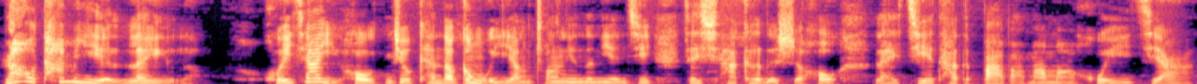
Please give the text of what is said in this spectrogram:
然后他们也累了。回家以后，你就看到跟我一样壮年的年纪，在下课的时候来接他的爸爸妈妈回家，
